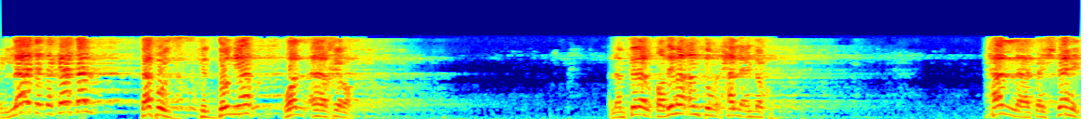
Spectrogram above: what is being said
لا تتكاسل تفز في الدنيا والآخرة. الأمثلة القادمة أنتم الحل عندكم. هل لا تجتهد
